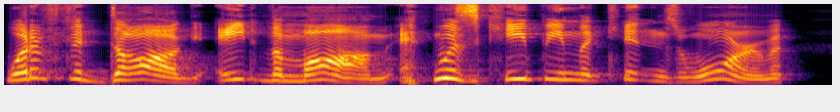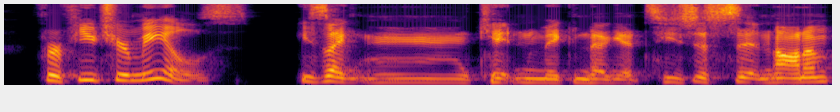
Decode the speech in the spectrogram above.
What if the dog ate the mom and was keeping the kittens warm for future meals? He's like, mmm, kitten McNuggets. He's just sitting on them.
